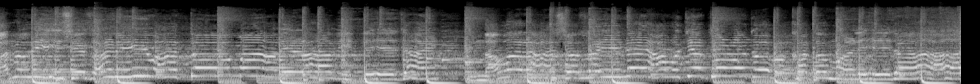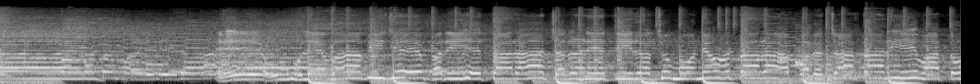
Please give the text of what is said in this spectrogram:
કરવી છે ઘણી વાતો વેળા વીતે જાય. નવરાશ લઈને આવજે થોડો જો વખત મળી જાય. એ હું લેવા બીજે ફરીએ તારા ચરણે તીરથ મોન્યો, તારા પરચા તારી વાતો,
